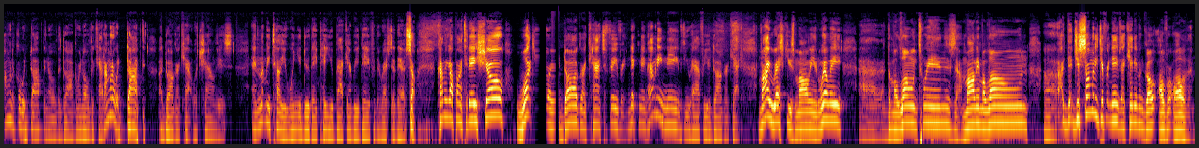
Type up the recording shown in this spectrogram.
I'm going to go adopt an older dog or an older cat. I'm going to adopt a dog or cat with challenges. And let me tell you, when you do, they pay you back every day for the rest of theirs. So, coming up on today's show, what's your dog or cat's favorite nickname? How many names do you have for your dog or cat? My rescues, Molly and Willie, uh, the Malone twins, uh, Molly Malone, uh, just so many different names. I can't even go over all of them.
